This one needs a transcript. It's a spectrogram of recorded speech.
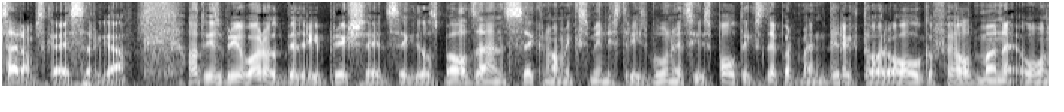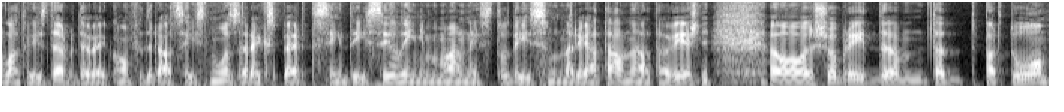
cerams, ka aizsargā. Latvijas Brīvā arotbiedrība priekšsēdis Egils Baldzēns, ekonomikas ministrijas būvniecības politikas departamenta direktore Olga Feldmane un Latvijas darba devēja konfederācijas nozara eksperta Sintī Siliņa, mani studijas un arī attālinātā viešņa. Šobrīd um, tad par to,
